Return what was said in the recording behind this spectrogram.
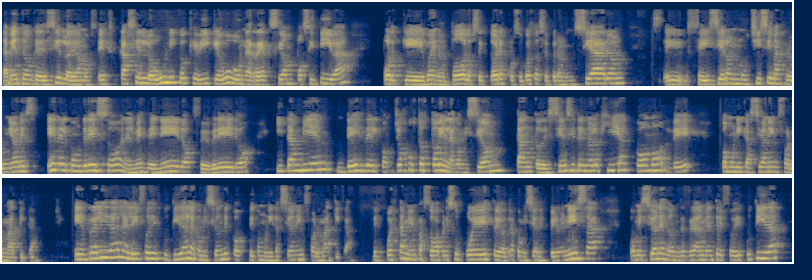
también tengo que decirlo, digamos, es casi en lo único que vi que hubo una reacción positiva, porque, bueno, todos los sectores, por supuesto, se pronunciaron, se hicieron muchísimas reuniones en el Congreso en el mes de enero, febrero, y también desde el... Yo justo estoy en la comisión tanto de ciencia y tecnología como de comunicación e informática. En realidad la ley fue discutida en la comisión de, de comunicación e informática Después también pasó a presupuesto y a otras comisiones, pero en esa comisión es donde realmente fue discutida.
